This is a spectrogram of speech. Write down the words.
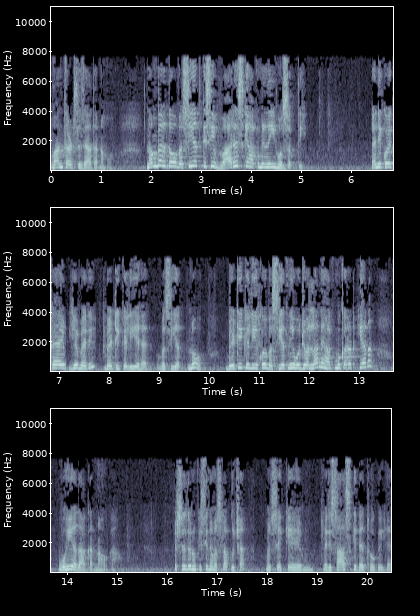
ون تھرڈ سے زیادہ نہ ہو۔ نمبر دو وسیعت کسی وارث کے حق میں نہیں ہو سکتی۔ یعنی کوئی کہے یہ میری بیٹی کے لیے ہے وسیعت نو بیٹی کے لیے کوئی وسیعت نہیں، وہ جو اللہ نے حق مقرر کیا نا، وہی ادا کرنا ہوگا۔ پچھلے دنوں کسی نے مسئلہ پوچھا مجھ سے کہ میری ساس کی ڈیتھ ہو گئی ہے۔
